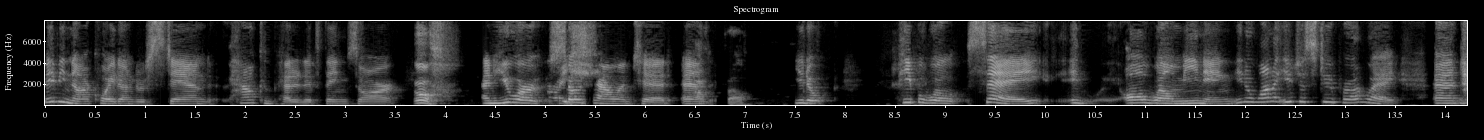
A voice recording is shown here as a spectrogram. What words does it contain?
maybe not quite understand how competitive things are. oh And you are so talented and well you know, people will say, in all well-meaning, you know, why don't you just do Broadway? And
